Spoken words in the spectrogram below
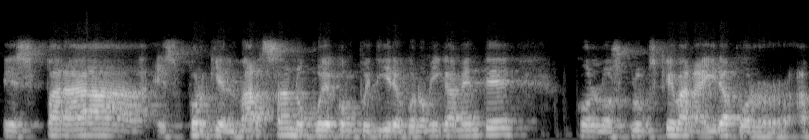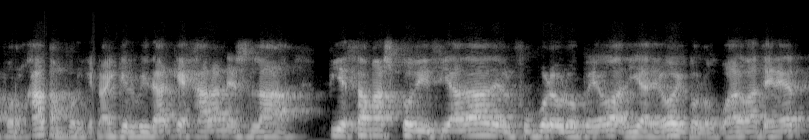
es, para, es porque el Barça no puede competir económicamente con los clubes que van a ir a por, a por Haaland, porque no hay que olvidar que Haaland es la pieza más codiciada del fútbol europeo a día de hoy, con lo cual va a tener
